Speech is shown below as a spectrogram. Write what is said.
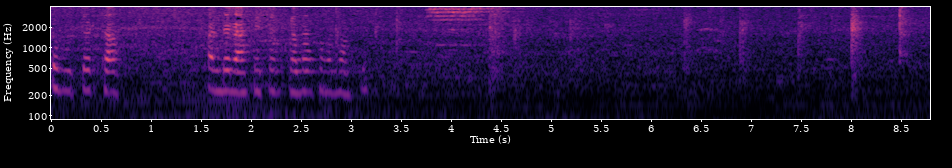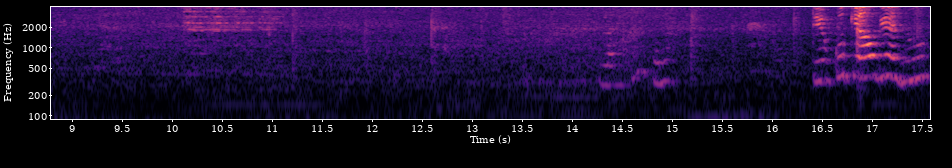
कबूतर था। अंदर आके सब कर था वहाँ से। ट्यूब को क्या हो गया ध्रुव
